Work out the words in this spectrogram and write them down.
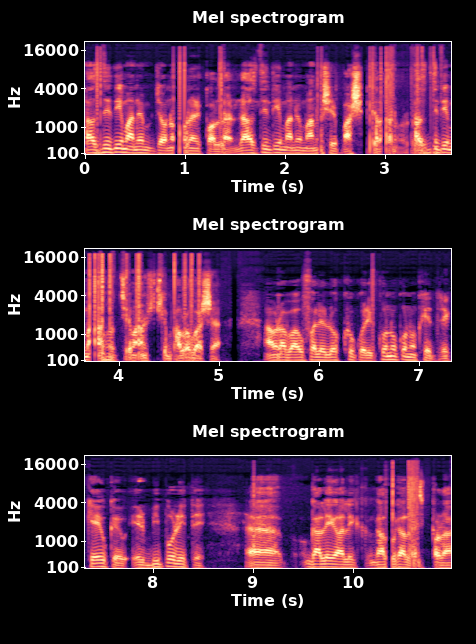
রাজনীতি মানে জনগণের কল্যাণ রাজনীতি মানে মানুষের পাশে দাঁড়ানো রাজনীতি মানে হচ্ছে মানুষকে ভালোবাসা আমরা বাউফলে লক্ষ্য করি কোনো কোনো ক্ষেত্রে কেউ কেউ এর বিপরীতে আহ, গালিগালি গালগালাজ করা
